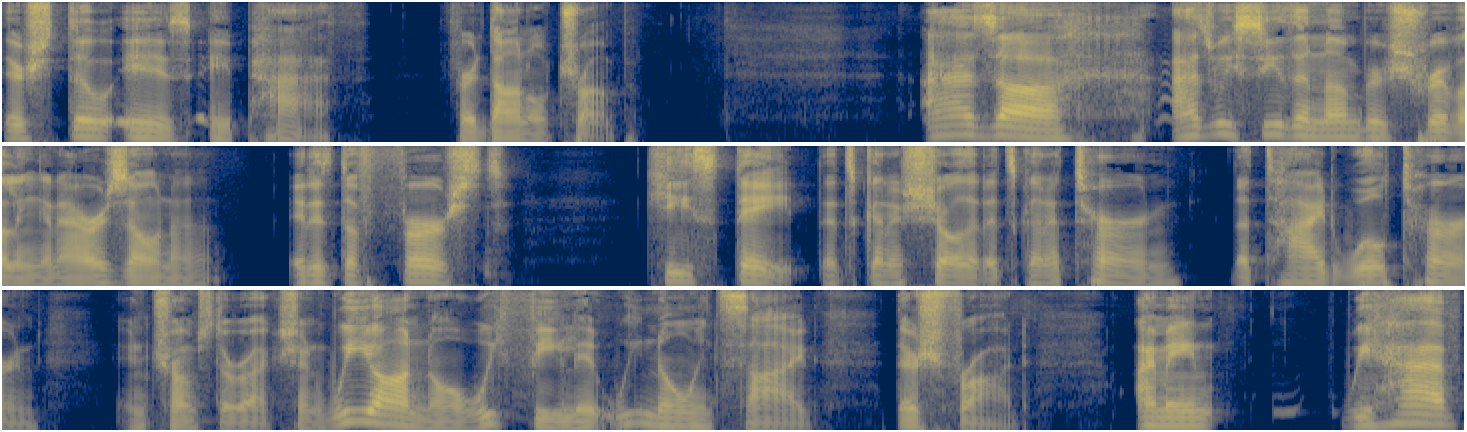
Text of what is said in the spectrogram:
There still is a path for Donald Trump. As uh as we see the numbers shriveling in Arizona, it is the first key state that's going to show that it's going to turn, the tide will turn in Trump's direction. We all know, we feel it, we know inside there's fraud. I mean, we have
